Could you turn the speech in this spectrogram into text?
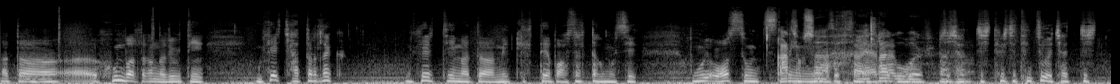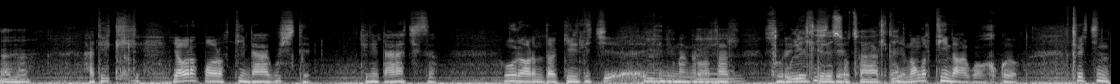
одоо э, хүн болгоно юу гэдгийг үнэхээр чадварлаг үнэхээр тийм одоо мэдлэгтэй босралтай хүмүүсийг улс үндэстэн ялгаагүйгээр чадчих. Тэр чинь тэнцүү байж дээ. Аа. А тэгтэл Европ Европ тийм байгаагүй шүү дээ. Тэрний дараа ч гэсэн өөр орондоо гэрлэж тэнийг мангаруулаад сүрээд Үйлдэлээс суцаагаал тий. Тийм Монгол тийм байгаагүй байхгүй юу. Тэр чин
